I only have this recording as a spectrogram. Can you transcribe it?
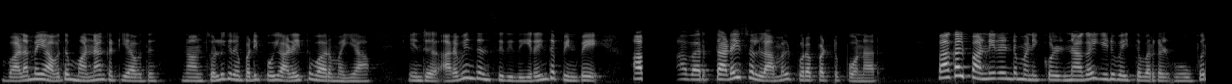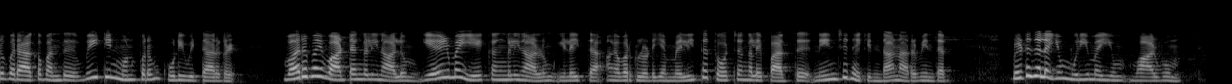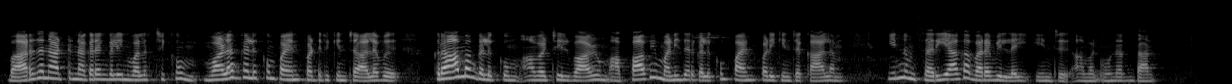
வளமையாவது மண்ணாங்கட்டியாவது. நான் சொல்லுகிறபடி போய் அழைத்து வாரும் ஐயா என்று அரவிந்தன் சிறிது இறைந்த பின்பே அவர் தடை சொல்லாமல் புறப்பட்டு போனார். பகல் பன்னிரண்டு மணிக்குள் நகை ஈடு வைத்தவர்கள் ஒவ்வொருவராக வந்து வீட்டின் முன்புறம் கூடிவிட்டார்கள். வறுமை வாட்டங்களினாலும் ஏழ்மை ஏக்கங்களினாலும் இழைத்த அவர்களுடைய மெலிந்த தோற்றங்களை பார்த்து நெஞ்சு நெகிழ்ந்தான் அரவிந்தன். விடுதலையும் உரிமையும் வாழ்வும் பாரத நாட்டு நகரங்களின் வளர்ச்சிக்கும் வளங்களுக்கும் பயன்பட்டிருக்கின்ற அளவு கிராமங்களுக்கும் அவற்றில் வாழும் அப்பாவி மனிதர்களுக்கும் பயன்படுகின்ற காலம் இன்னும் சரியாக வரவில்லை என்று அவன் உணர்ந்தான்.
